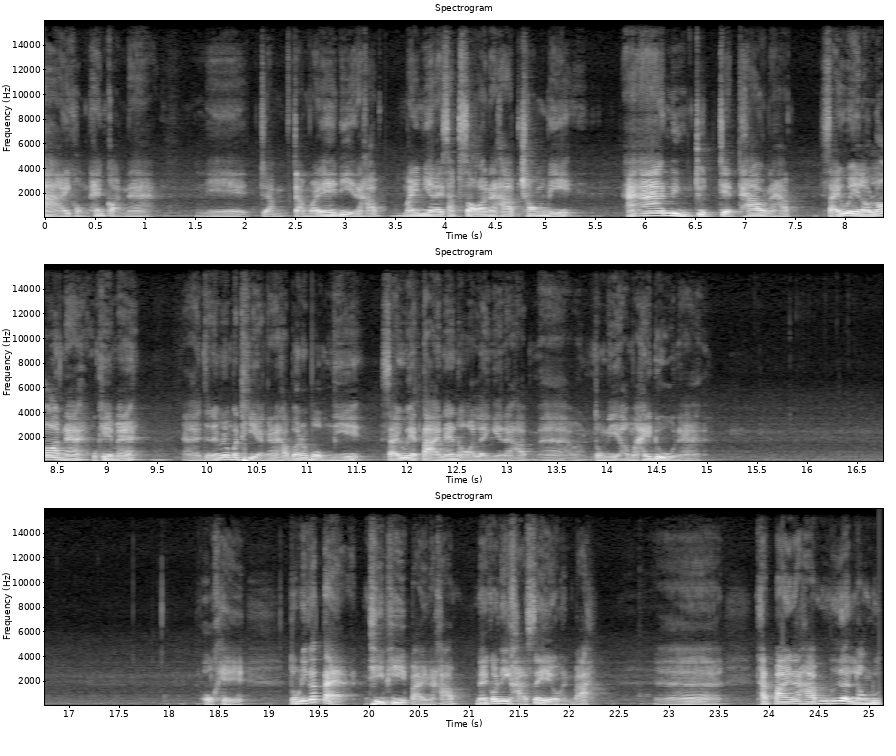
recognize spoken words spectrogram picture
high ของแท่งก่อนหน้านี่จำจำไว้ให้ดีนะครับ ไม่มีอะไรซับซ้อนนะครับ ช่องนี้ RR 1.7 เท่านะครับ ไซด์เวย์เรารอดนะ โอเคไหมอ่าจะได้ไม่ต้องมาเถียงกันนะครับ ว่าระบบนี้ไซด์เวย์ตายแน่นอนอะไรอย่างเงี้ยนะครับอ่าตรงนี้เอามาให้ดูนะฮะโอเค ตรงนี้ก็แตะ TP ไปนะครับ ในกรณีขาเซลเห็นปะอ่าถัดไปนะครับเพื่อนลองดู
